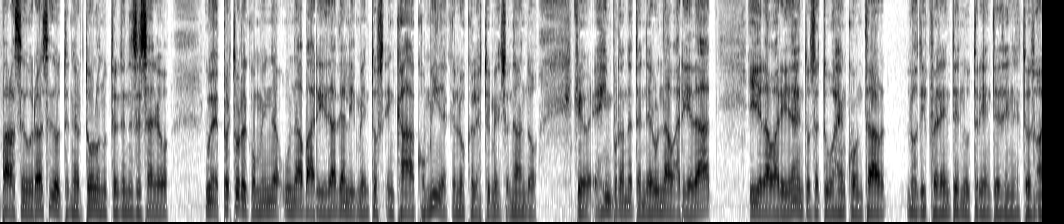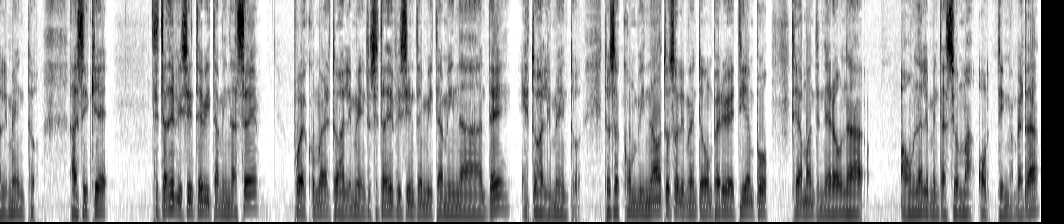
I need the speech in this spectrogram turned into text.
Para asegurarse de obtener todos los nutrientes necesarios, los expertos recomiendan una variedad de alimentos en cada comida, que es lo que le estoy mencionando, que es importante tener una variedad y de la variedad entonces tú vas a encontrar los diferentes nutrientes en estos alimentos. Así que si estás deficiente en vitamina C, puedes comer estos alimentos. Si estás deficiente en vitamina D, estos alimentos. Entonces, combinado estos alimentos en un periodo de tiempo, te va a mantener a una, a una alimentación más óptima, ¿verdad?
